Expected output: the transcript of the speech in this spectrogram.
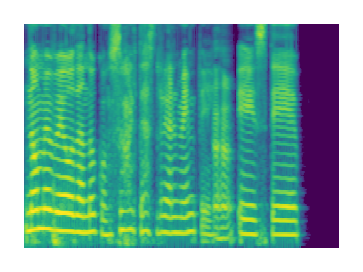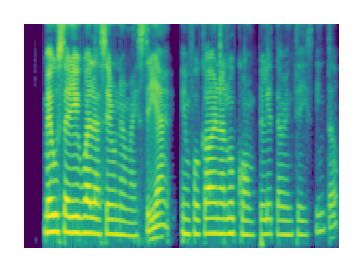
No me veo dando consultas realmente. Ajá. Este... Me gustaría igual hacer una maestría enfocado en algo completamente distinto.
